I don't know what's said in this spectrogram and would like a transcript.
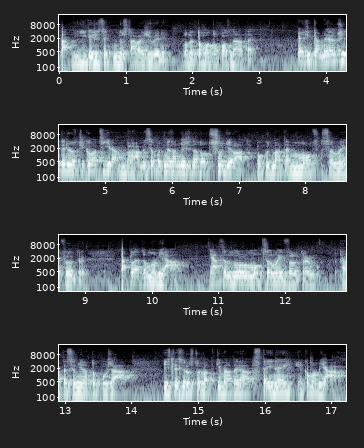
Tak vidíte, že se k ní dostávají živiny. Podle toho to poznáte. Jak říkám, nejlepší je tedy rozstřikovací rampa a my se pojďme zaměřit na to, co dělat, pokud máte moc silný filtr. Takhle to mám já. Já jsem zvolil moc silný filtr, ptáte se mě na to pořád, jestli si do 120 máte dát stejný, jako mám já.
